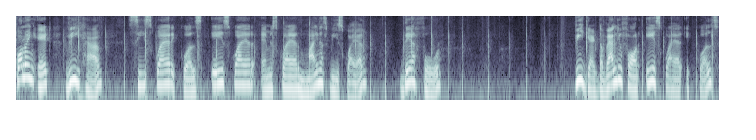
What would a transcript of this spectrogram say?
फॉलोइंग इट वी हैव c square equals a square m square minus b square. Therefore, we get the value for a square equals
